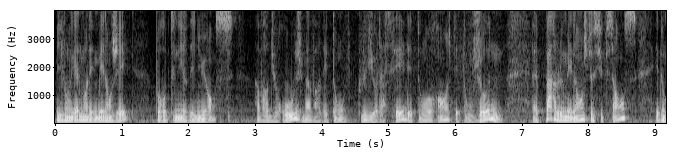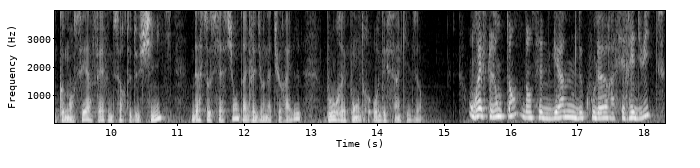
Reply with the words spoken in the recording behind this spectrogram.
mais ils vont également les mélanger pour obtenir des nuances avoir du rouge, mais avoir des tons plus violacés, des tons oranges, des tons jaunes, euh, par le mélange de substances, et donc commencer à faire une sorte de chimie, d'association d'ingrédients naturels pour répondre aux dessins qu'ils ont. On reste longtemps dans cette gamme de couleurs assez réduite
